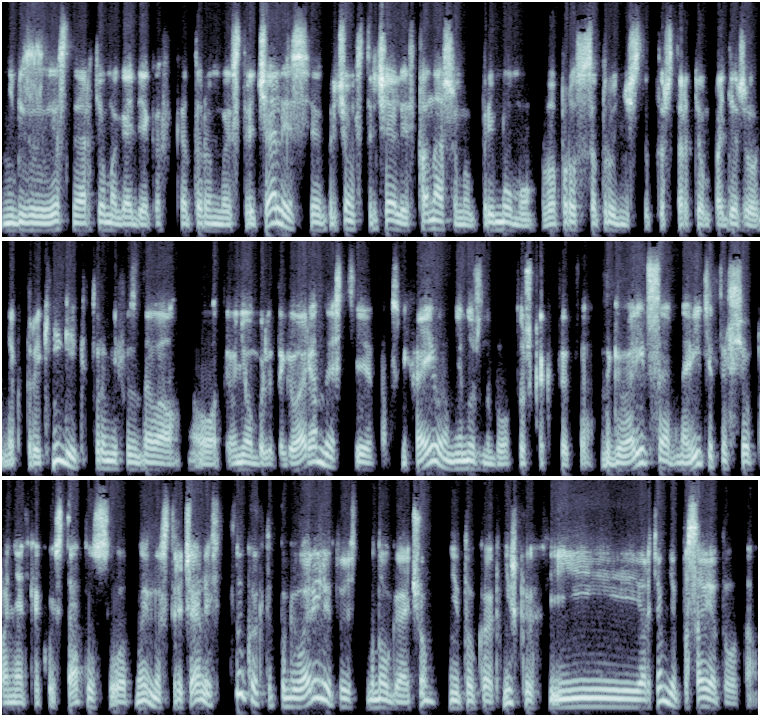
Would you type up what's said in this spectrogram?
небезызвестный Артем Агадеков, с которым мы встречались, э, причем встречались по нашему прямому вопросу сотрудничества, потому что Артем поддерживал некоторые книги, которые их издавал, вот, и у него были договоренности там, с Михаилом, мне нужно было тоже как-то это договориться, обновить это все, понять, какой статус, вот, ну, и мы встречались, ну, как-то поговорили, то есть много о чем, не только о книжках, и Артем мне посоветовал посоветовал там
